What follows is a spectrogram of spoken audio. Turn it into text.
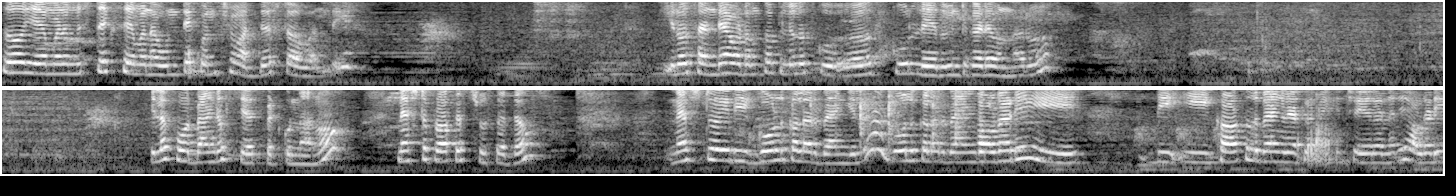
సో ఏమైనా మిస్టేక్స్ ఏమైనా ఉంటే కొంచెం అడ్జస్ట్ అవ్వండి. ఈరోజు సండే అవడంతో పిల్లలు స్కూల్ స్కూల్ లేదు ఇంటికాడే ఉన్నారు. ఇలా ఫోర్ బ్యాంగిల్స్ చేసి పెట్టుకున్నాను. నెక్స్ట్ ప్రాసెస్ చూసేద్దాం. నెక్స్ట్ ఇది gold colour bangle gold colour bangle already the ఈ కాసుల బ్యాంగిల్ ఎట్లా మేకింగ్ చేయాలనేది ఆల్రెడీ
